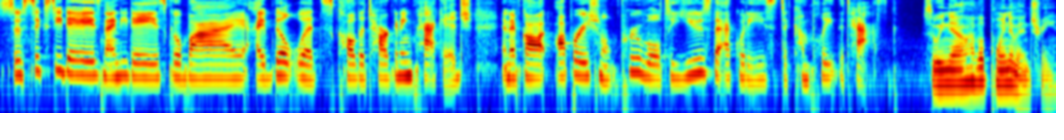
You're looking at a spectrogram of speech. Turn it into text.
So 60 days, 90 days go by. I built what's called a targeting package, and I've got operational approval to use the equities to complete the task. So we now have a point of entry,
